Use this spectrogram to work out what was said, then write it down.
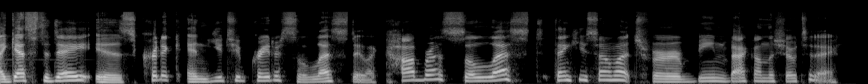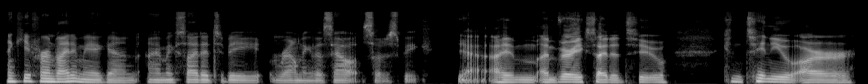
My guest today is critic and YouTube creator Celeste de la Cabra. Celeste, thank you so much for being back on the show today. Thank you for inviting me again. I'm excited to be rounding this out, so to speak. Yeah, I'm I'm very excited to continue our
